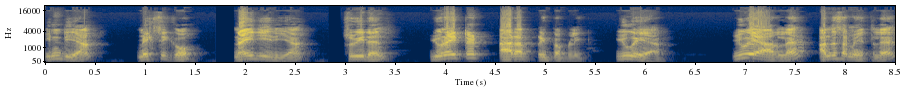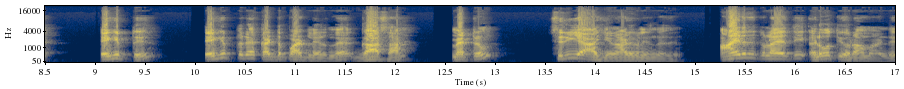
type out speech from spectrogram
India Mexico Nigeria Sweden United Arab Republic UAR. யூஏஆரில் அந்த சமயத்தில் எகிப்து எகிப்துட கட்டுப்பாட்டில் இருந்த காசா மற்றும் சிரியா ஆகிய நாடுகள் இருந்தது. ஆயிரத்தி தொள்ளாயிரத்தி எழுபத்தி ஓராம் ஆண்டு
